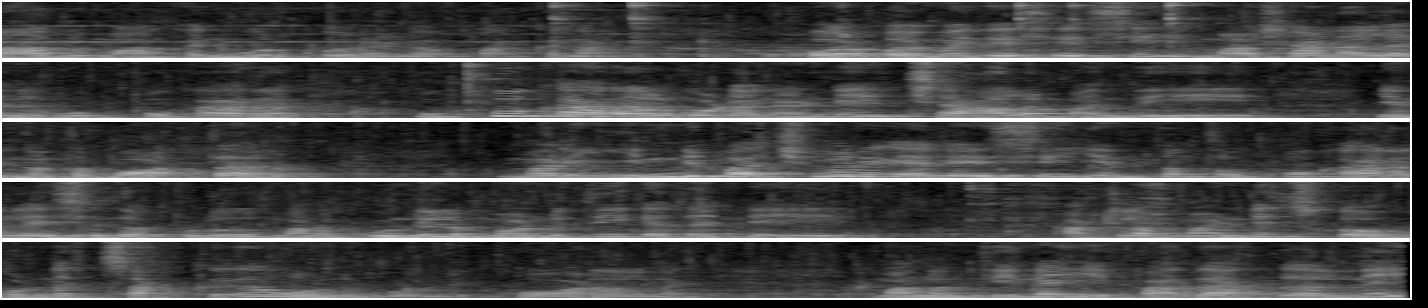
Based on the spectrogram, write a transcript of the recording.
రాదు మాకని ఊరుకోరండి ఒక పక్కన. కూర పొయ్యి మీద వేసేసి మసాలాలని ఉప్పు కార ఉప్పు కారాలు కూడానండి చాలామంది ఇంతంత పోస్తారు మరి ఇన్ని పచ్చిమిరకాయలు వేసి ఇంతంత ఉప్పు కారాలు వేసేటప్పుడు మన గుండెలు మండుతాయి కదండి. అట్లా మండించుకోకుండా చక్కగా వండుకోండి కూరల్ని. మనం తినే ఈ పదార్థాలని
